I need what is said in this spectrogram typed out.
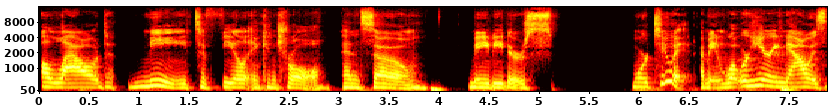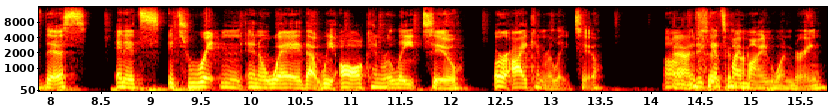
allowed me to feel in control. And so maybe there's more to it. I mean, what we're hearing now is this, and it's, it's written in a way that we all can relate to, or I can relate to. Um, Yeah, it so gets my I. mind wondering.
